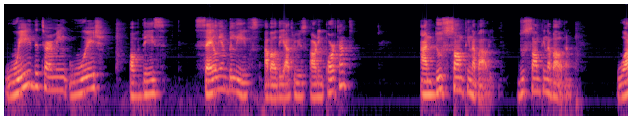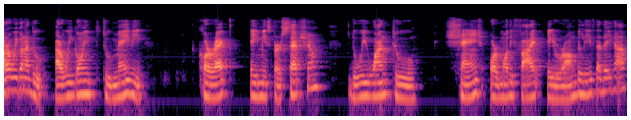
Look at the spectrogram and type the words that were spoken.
we determine which of these salient beliefs about the attributes are important and do something about it. Do something about them. What are we going to do? Are we going to maybe correct a misperception? Do we want to change or modify a wrong belief that they have?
